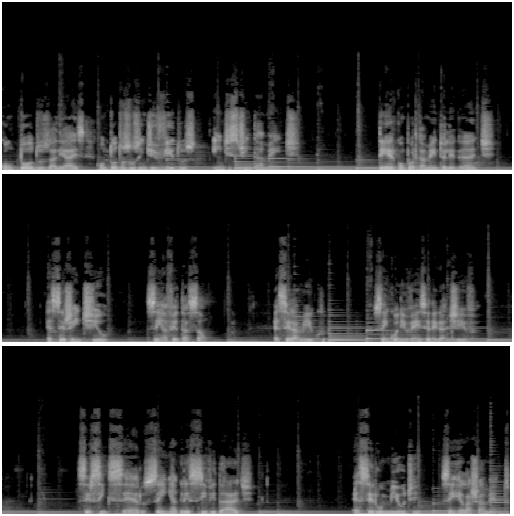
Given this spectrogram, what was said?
com todos, aliás, com todos os indivíduos indistintamente. Ter comportamento elegante é ser gentil sem afetação, é ser amigo sem conivência negativa, ser sincero sem agressividade, é ser humilde sem relaxamento,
